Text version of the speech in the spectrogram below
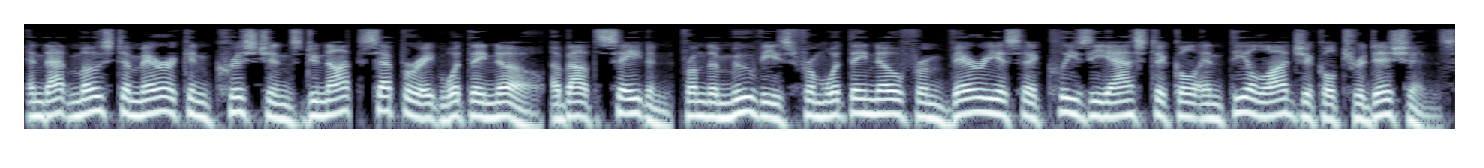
and that most American Christians do not separate what they know about Satan from the movies from what they know from various ecclesiastical and theological traditions.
